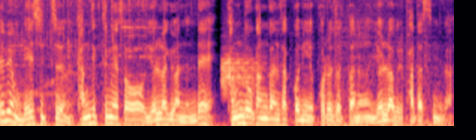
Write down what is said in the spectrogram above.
새벽 4시쯤 당직팀에서 연락이 왔는데 강도 강간 사건이 벌어졌다는 연락을 받았습니다.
